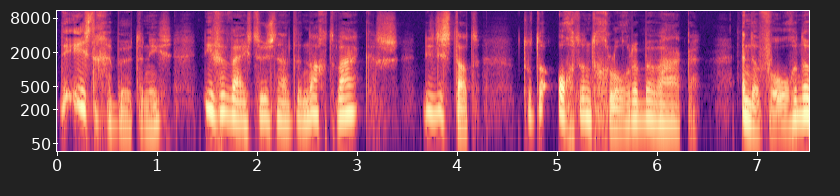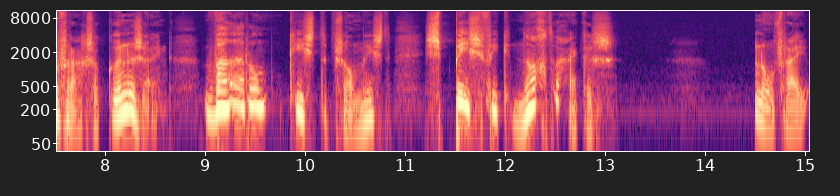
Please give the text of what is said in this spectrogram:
De eerste gebeurtenis die verwijst dus naar de nachtwakers die de stad tot de ochtendgloren bewaken. En de volgende vraag zou kunnen zijn: waarom kiest de psalmist specifiek nachtwakers? Een onvrij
